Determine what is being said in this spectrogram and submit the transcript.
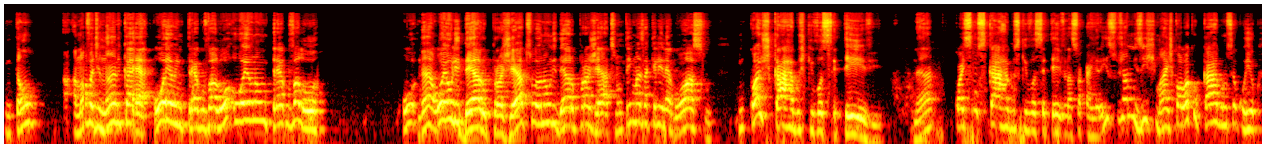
Então, a nova dinâmica é ou eu entrego valor ou eu não entrego valor. Ou, né, ou eu lidero projetos ou eu não lidero projetos. Não tem mais aquele negócio em quais cargos que você teve, né? Quais são os cargos que você teve na sua carreira? Isso já não existe mais. Coloque o cargo no seu currículo.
